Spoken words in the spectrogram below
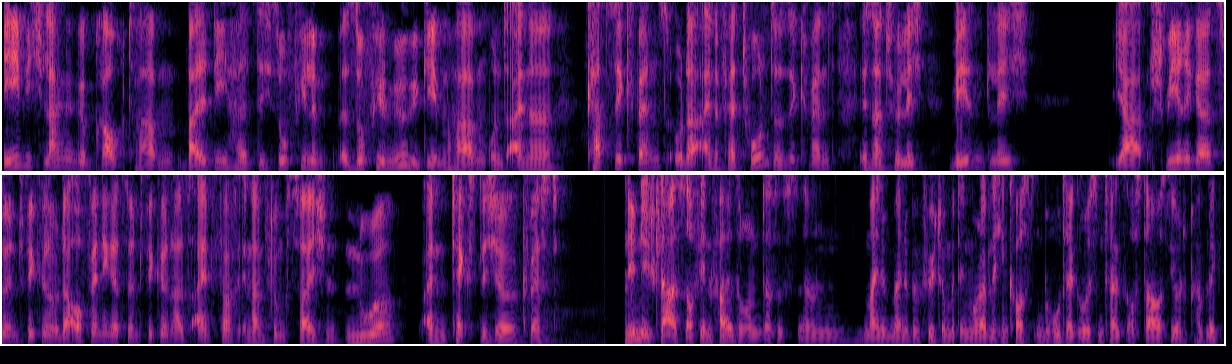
ewig lange gebraucht haben, weil die halt sich so viele, so viel Mühe gegeben haben und eine Cut-Sequenz oder eine vertonte Sequenz ist natürlich wesentlich ja, schwieriger zu entwickeln oder aufwendiger zu entwickeln als einfach in Anführungszeichen nur eine textliche Quest. Nee, nee, klar, ist auf jeden Fall so. Und das ist ähm, meine, meine Befürchtung mit den monatlichen Kosten beruht ja größtenteils auf Star Wars The Old Republic.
